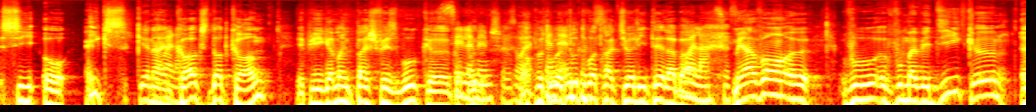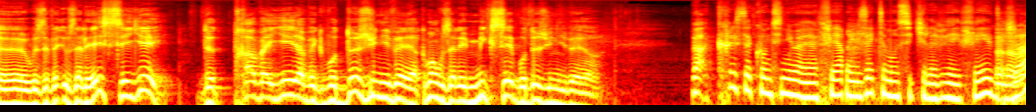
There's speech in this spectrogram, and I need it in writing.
K-E-N-N-A-A-N-D-C-O-X, kenaandcox.com, et puis également une page Facebook. euh, C'est la peut- même chose, On ouais, peut Ken trouver toute votre actualité là-bas. Voilà, c'est ça. Mais avant, euh, vous, vous m'avez dit que euh, vous, avez, vous allez essayer de travailler avec vos deux univers. Comment vous allez mixer vos deux univers? Bah, Chris a continué à faire exactement ce qu'il avait fait déjà.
